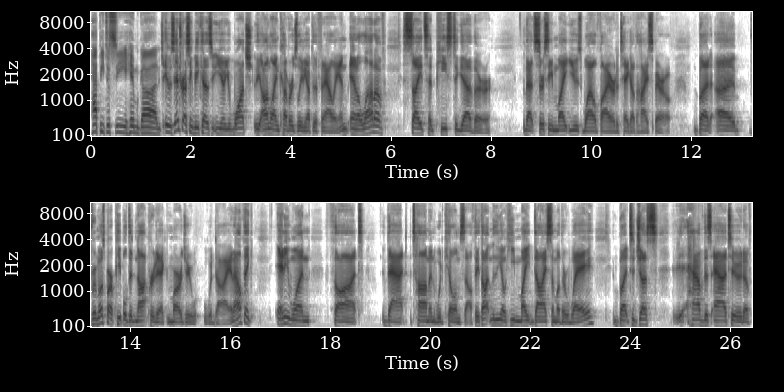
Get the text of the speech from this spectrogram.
happy to see him gone. It was interesting because you know you watch the online coverage leading up to the finale, and and a lot of sites had pieced together that Cersei might use wildfire to take out the High Sparrow. But uh, for the most part, people did not predict Margaery would die, and I don't think anyone thought that Tommen would kill himself. They thought you know he might die some other way, but to just have this attitude of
